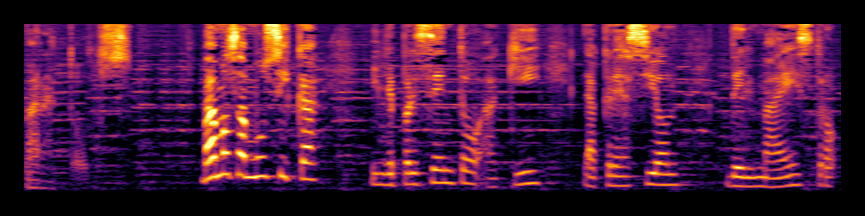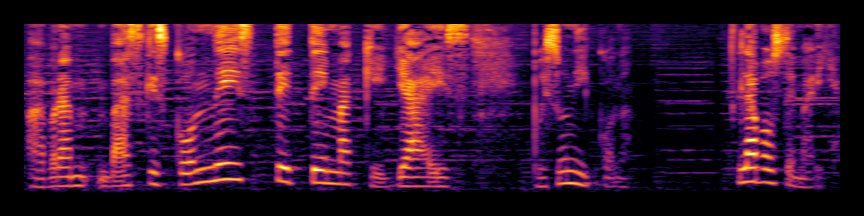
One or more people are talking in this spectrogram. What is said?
para todos. Vamos a música y le presento aquí la creación del maestro Abraham Vázquez con este tema que ya es pues un ícono, la voz de María.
